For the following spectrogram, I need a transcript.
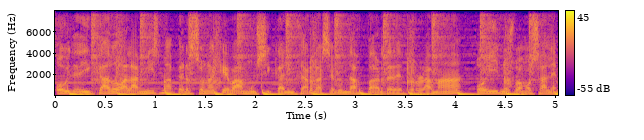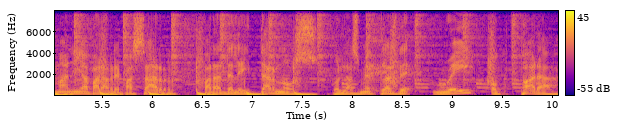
hoy dedicado a la misma persona que va a musicalizar la segunda parte del programa. Hoy nos vamos a Alemania para repasar, para deleitarnos con las mezclas de Ray Okpara.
